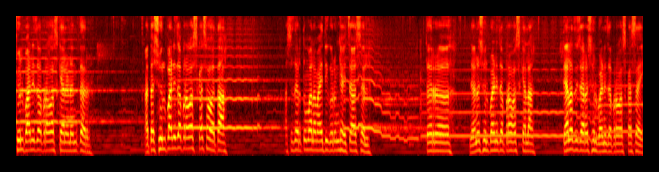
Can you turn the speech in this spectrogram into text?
शूलपाणीचा प्रवास केल्यानंतर आता शूलपाणीचा प्रवास कसा होता असं जर तुम्हाला माहिती करून घ्यायचं असेल तर ज्यानं शूलपाणीचा प्रवास केला. त्यालाच विचारा शिरपाणीचा प्रवास कसा आहे?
